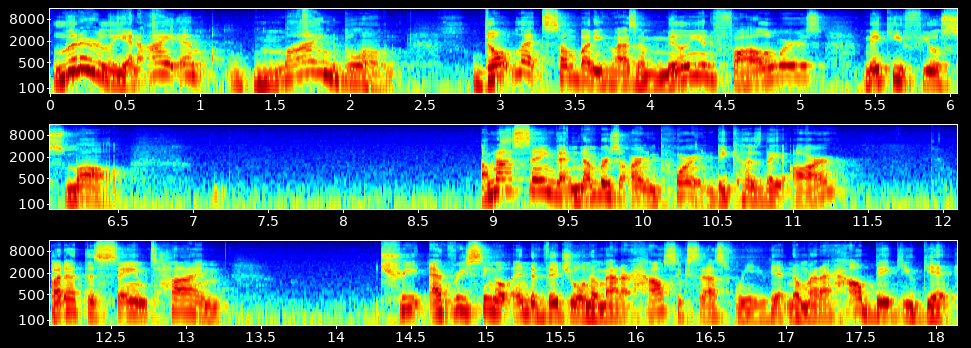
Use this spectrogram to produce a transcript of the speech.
Literally, and I am mind blown. Don't let somebody who has a million followers make you feel small. I'm not saying that numbers aren't important because they are, but at the same time, treat every single individual, no matter how successful you get, no matter how big you get,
